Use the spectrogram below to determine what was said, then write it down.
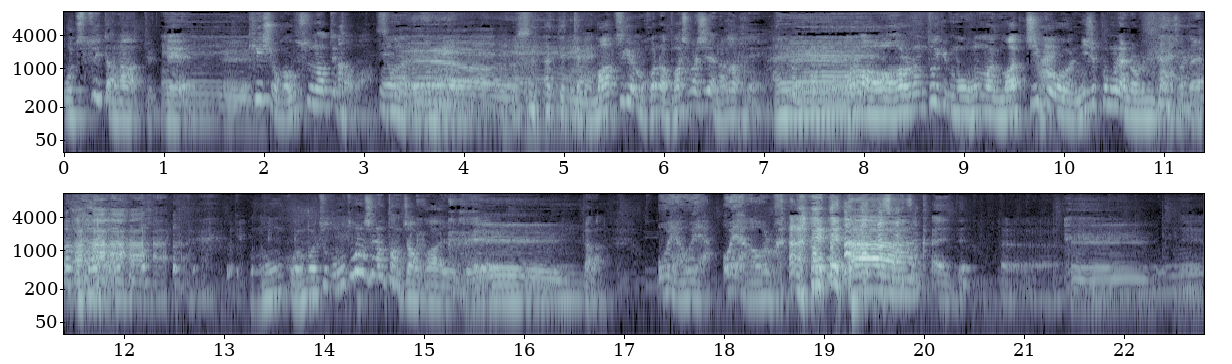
落ち着いたなって言って、へ化粧が薄なってたわ。そうなんですね。でもまつげもこんなバシバシじゃなかったあら青春の時もうほんまマッチ棒20分ぐらい乗るみたいな状態。なんかお前ちょっとおとなしなったんちゃうか言うて。えだから「おやおや親がおるから」あ そう変えて、えね。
